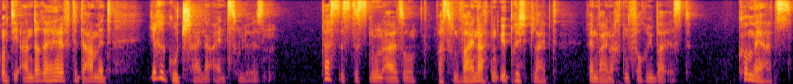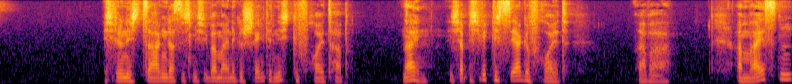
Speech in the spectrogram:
und die andere Hälfte damit, ihre Gutscheine einzulösen. Das ist es nun also, was von Weihnachten übrig bleibt, wenn Weihnachten vorüber ist. Kommerz. Ich will nicht sagen, dass ich mich über meine Geschenke nicht gefreut habe. Nein, ich habe mich wirklich sehr gefreut. Aber am meisten,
